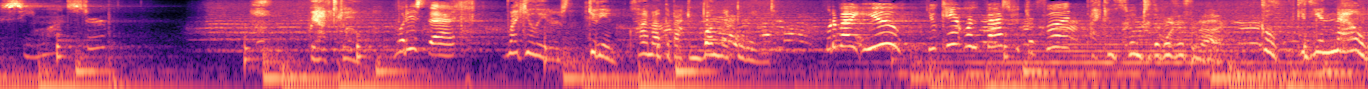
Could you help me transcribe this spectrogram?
Sea monster? We have to go. What is that? Regulators. Gideon, climb out the back and run like the wind. What about you? You can't run fast with your foot. I can swim to the river from here. Go, Gideon, now!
